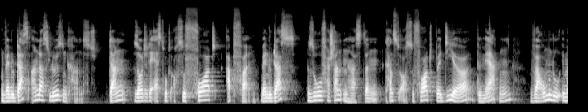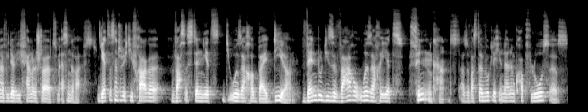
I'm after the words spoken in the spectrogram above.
Und wenn du das anders lösen kannst, dann sollte der Essdruck auch sofort abfallen. Wenn du das so verstanden hast, dann kannst du auch sofort bei dir bemerken, warum du immer wieder wie ferngesteuert zum Essen greifst. Jetzt ist natürlich die Frage, was ist denn jetzt die Ursache bei dir? Wenn du diese wahre Ursache jetzt finden kannst, also was da wirklich in deinem Kopf los ist,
